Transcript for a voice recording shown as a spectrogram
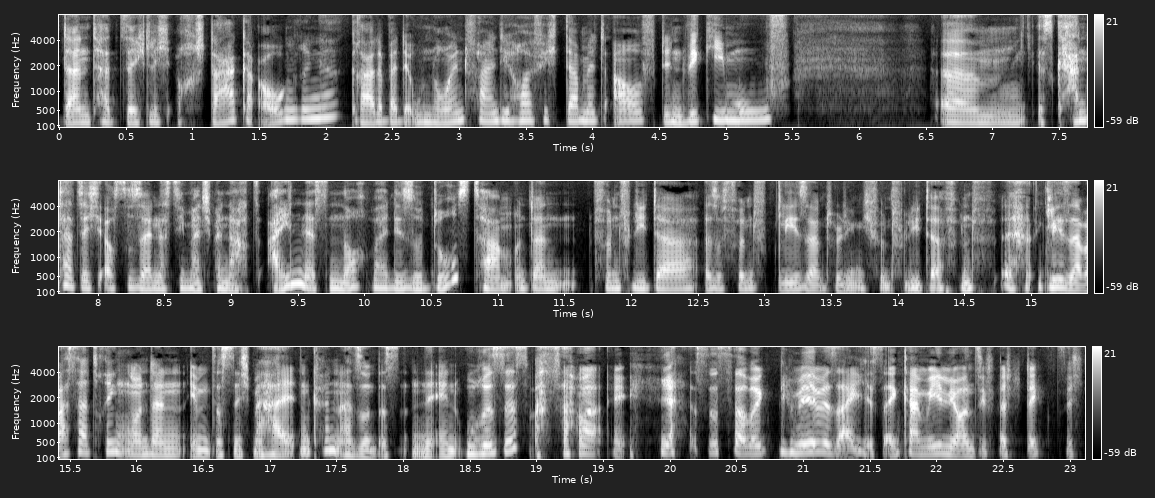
dann tatsächlich auch starke Augenringe. Gerade bei der U9 fallen die häufig damit auf. Den Wiki-Move. Ähm, es kann tatsächlich auch so sein, dass die manchmal nachts einnässen noch, weil die so Durst haben und dann fünf Liter, also fünf Gläser, Entschuldigung, nicht fünf Liter, fünf äh, Gläser Wasser trinken und dann eben das nicht mehr halten können. Also das eine Enuris ist, was aber, ja, es ist verrückt. Die Milbe, sage ich, ist ein Chamäleon, sie versteckt sich.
